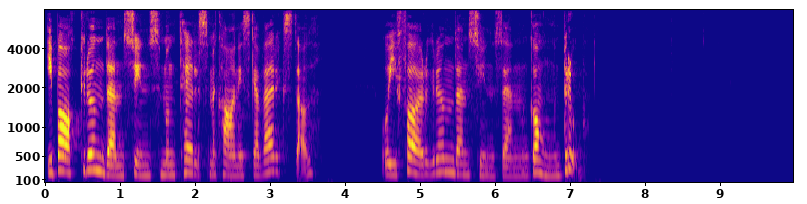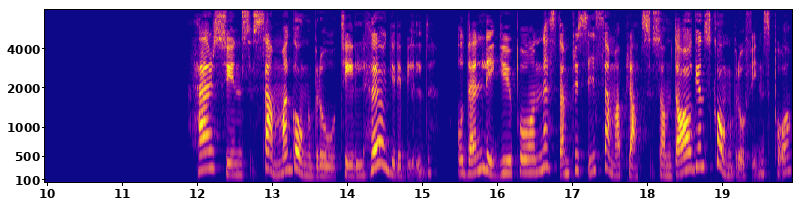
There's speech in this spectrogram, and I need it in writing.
I bakgrunden syns Munktells mekaniska verkstad och i förgrunden syns en gångbro. Här syns samma gångbro till höger i bild och den ligger ju på nästan precis samma plats som dagens gångbro finns på.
